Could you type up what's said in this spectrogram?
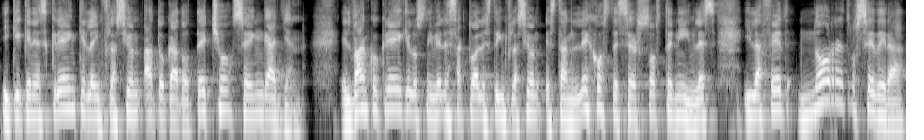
y que quienes creen que la inflación ha tocado techo se engañan. El banco cree que los niveles actuales de inflación están lejos de ser sostenibles y la Fed no retrocederá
